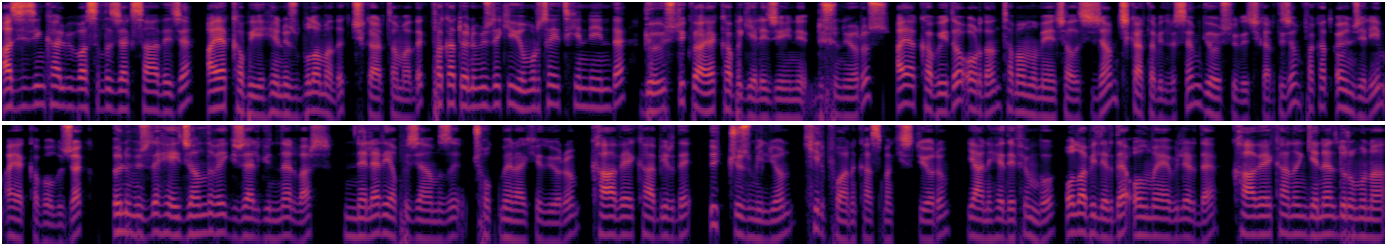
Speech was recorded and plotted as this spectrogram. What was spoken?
Aziz'in kalbi basılacak sadece. Ayakkabıyı henüz bulamadık, çıkartamadık. Fakat önümüzdeki yumurta etkinliğinde göğüslük ve ayakkabı geleceğini düşünüyoruz. Ayakkabıyı da oradan tamamlamaya çalışacağım. Çıkartabilirsem göğüslüğü de çıkartacağım. Fakat önceliğim ayakkabı olacak. Önümüzde heyecanlı ve güzel günler var. Neler yapacağımızı çok merak ediyorum. KVK1'de 300 milyon kill puanı kasmak istiyorum. Yani hedefim bu. Olabilir de olmayabilir de. KVK'nın genel durumuna,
